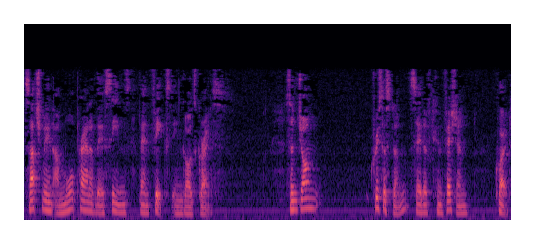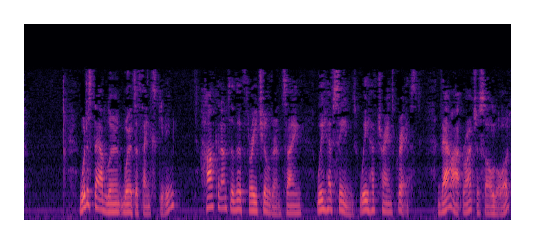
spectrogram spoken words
Such men are more proud of their sins than fixed in God's grace. St. John Chrysostom said of confession, quote, Wouldst thou learn words of thanksgiving? Hearken unto the three children, saying, We have sinned, we have transgressed. Thou art righteous, O Lord,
